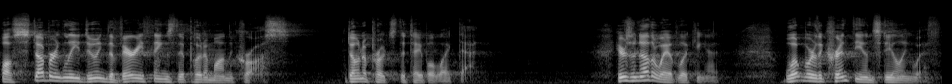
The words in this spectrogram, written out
while stubbornly doing the very things that put him on the cross. Don't approach the table like that. Here's another way of looking at it. What were the Corinthians dealing with?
